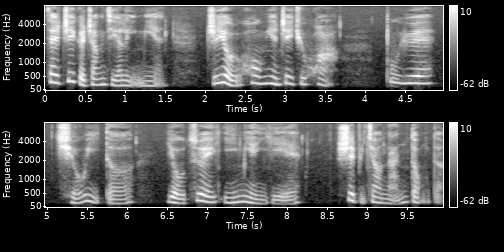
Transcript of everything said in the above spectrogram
在这个章节里面，只有后面这句话：“不曰求以得。”有罪以免耶，是比较难懂的。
